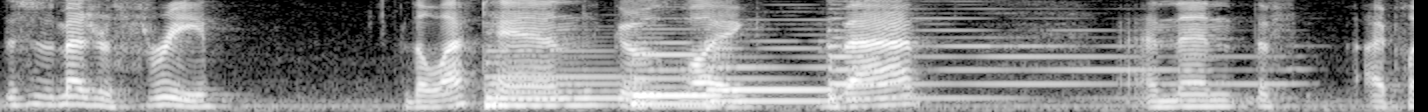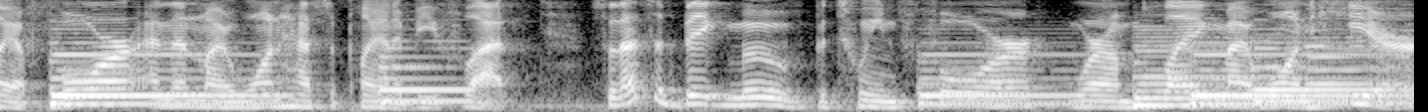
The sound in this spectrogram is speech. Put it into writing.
This is measure three. The left hand goes like that, and then the, I play a four, and then my one has to play on a B flat. So that's a big move between four, where I'm playing my one here,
